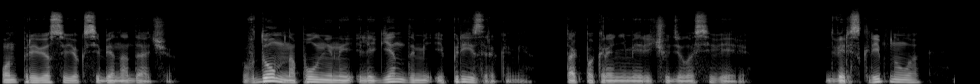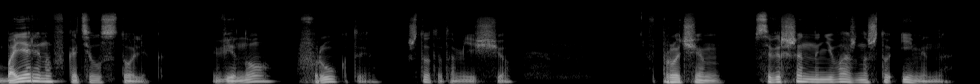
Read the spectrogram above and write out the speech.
Он привез ее к себе на дачу. В дом, наполненный легендами и призраками. Так, по крайней мере, чудилось Вере. Дверь скрипнула, Бояринов вкатил столик. Вино, фрукты, что-то там еще. Впрочем, Совершенно неважно, что именно.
